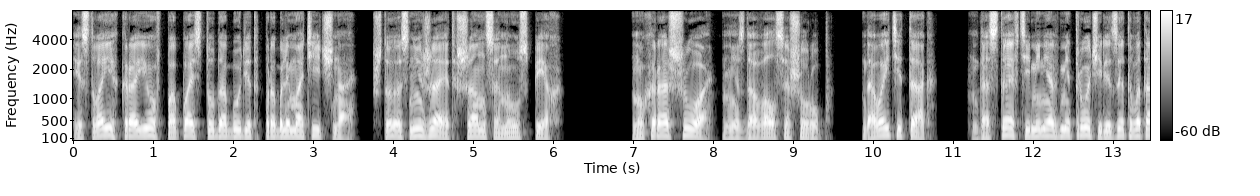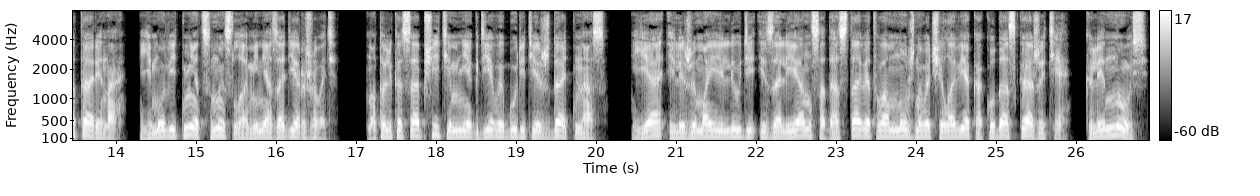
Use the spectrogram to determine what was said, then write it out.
из твоих краев попасть туда будет проблематично, что снижает шансы на успех». «Ну хорошо», — не сдавался Шуруп. «Давайте так. Доставьте меня в метро через этого татарина. Ему ведь нет смысла меня задерживать. Но только сообщите мне, где вы будете ждать нас. Я или же мои люди из Альянса доставят вам нужного человека, куда скажете. Клянусь.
